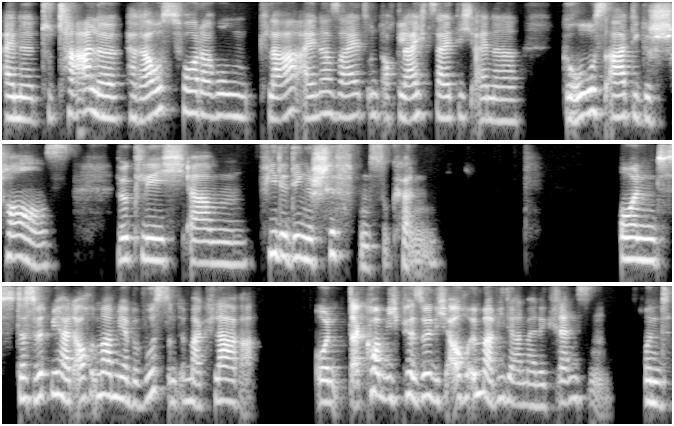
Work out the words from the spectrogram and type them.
eine totale Herausforderung, klar, einerseits und auch gleichzeitig eine großartige Chance, wirklich ähm, viele Dinge shiften zu können. Und das wird mir halt auch immer mehr bewusst und immer klarer. Und da komme ich persönlich auch immer wieder an meine Grenzen. Und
